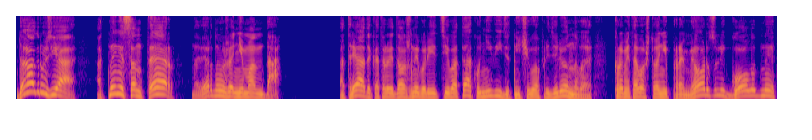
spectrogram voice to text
Да, друзья, отныне Сантер, наверное, уже не Манда. Отряды, которые должны были идти в атаку, не видят ничего определенного, кроме того, что они промерзли, голодны,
